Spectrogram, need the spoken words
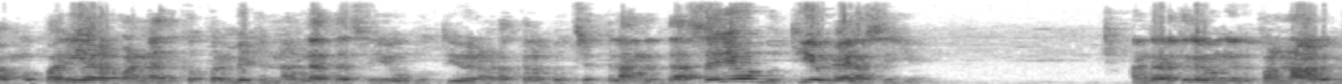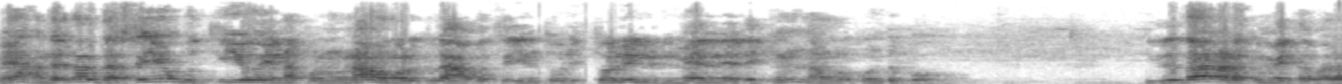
அவங்க பரிகாரம் பண்ணதுக்கு அப்புறமேட்டு நல்ல தசையோ புத்தியோ நடக்கிற பட்சத்துல அந்த தசையோ புத்தியோ வேலை செய்யும். அந்த இடத்துல இவங்க இது பண்ணாலுமே அந்த இடத்துல தசையோ புத்தியோ என்ன பண்ணுவோம்னா அவங்களுக்கு லாபத்தையும் தொழில் தொழிலின் மேல்நிலைக்கும் அவங்களுக்கு கொண்டு போகும். இதுதான் நடக்குமே தவிர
